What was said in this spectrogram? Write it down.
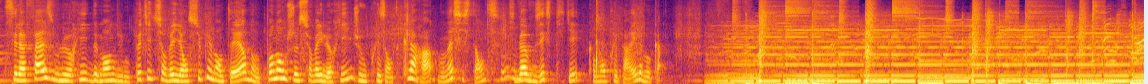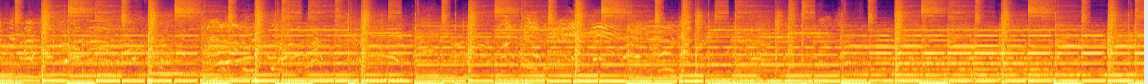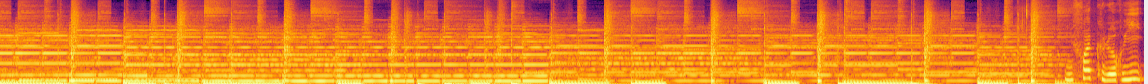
C'est la phase où le riz demande une petite surveillance supplémentaire. Donc pendant que je surveille le riz, je vous présente Clara, mon assistante, qui va vous expliquer comment préparer l'avocat.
